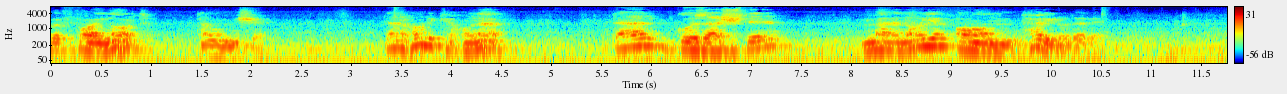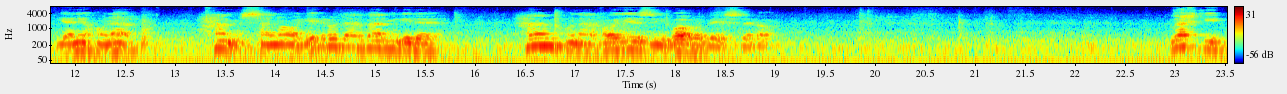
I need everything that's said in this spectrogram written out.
به فاین آرت تموم میشه. در حالی که هنر در گذشته معنای عامتری رو داره. یعنی هنر هم صنایع رو در بر می‌گیره هم هنرهای زیبا رو به اصطلاح. وقتی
